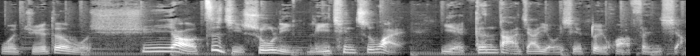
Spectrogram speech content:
我觉得我需要自己梳理厘清之外，也跟大家有一些对话分享，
